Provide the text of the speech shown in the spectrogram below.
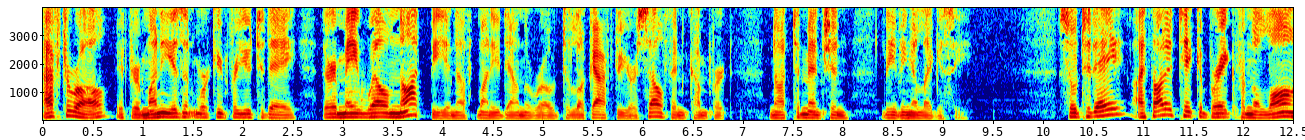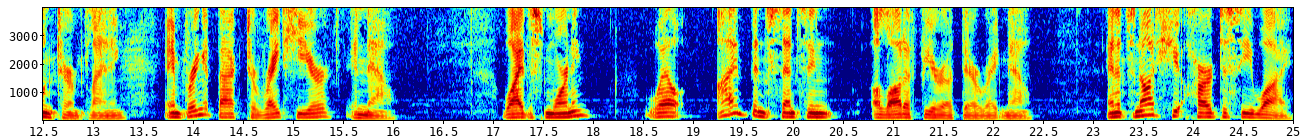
After all, if your money isn't working for you today, there may well not be enough money down the road to look after yourself in comfort not to mention leaving a legacy. So today, I thought I'd take a break from the long term planning and bring it back to right here and now. Why this morning? Well, I've been sensing a lot of fear out there right now. And it's not he- hard to see why.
